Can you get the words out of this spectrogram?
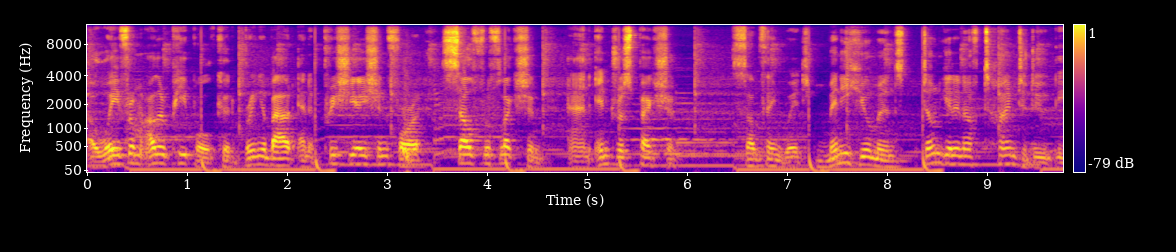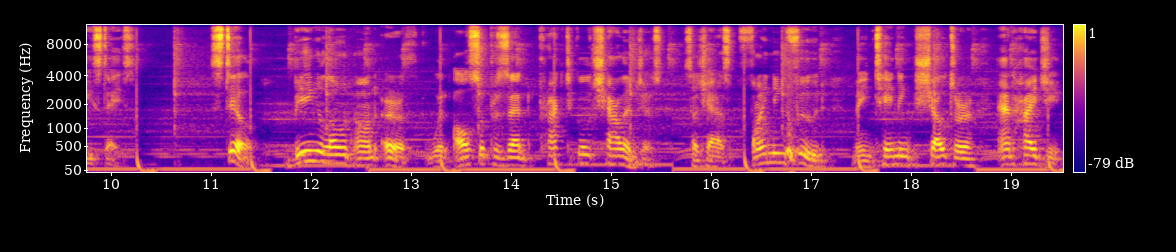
away from other people could bring about an appreciation for self-reflection and introspection, something which many humans don't get enough time to do these days. Still, being alone on Earth would also present practical challenges such as finding food, maintaining shelter and hygiene,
